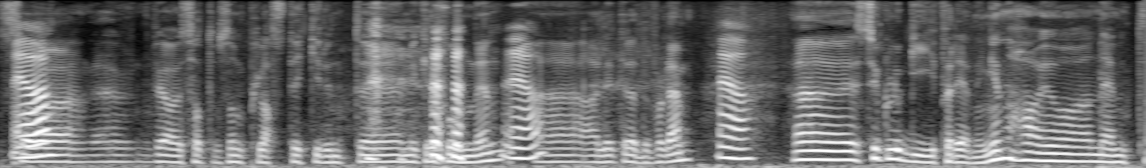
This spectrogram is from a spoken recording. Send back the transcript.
så Ja. Vi har jo satt opp sånn plastikk rundt eh, mikrofonen din. Ja. Eh, er litt redde for dem. Ja. Eh, Psykologiforeningen har jo nevnt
